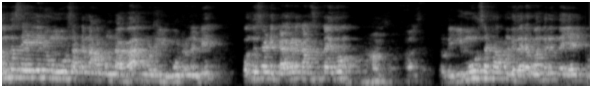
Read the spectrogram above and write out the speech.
ಒಂದು ಸೈಡ್ಗೆ ನೀವು ಮೂರು ಸಟ್ಟನ್ನ ಹಾಕೊಂಡಾಗ ನೋಡಿ ಈ ಮೋಟರ್ನಲ್ಲಿ ಒಂದು ಸೈಡ್ ಕೆಳಗಡೆ ಕಾಣಿಸುತ್ತಾ ಇದು? ನೋಡಿ ಈ ಮೂರು ಸೆಟ್ ಹಾಕೊಂಡಿದ್ದಾರೆ. ಒಂದರಿಂದ ಎಂಟು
